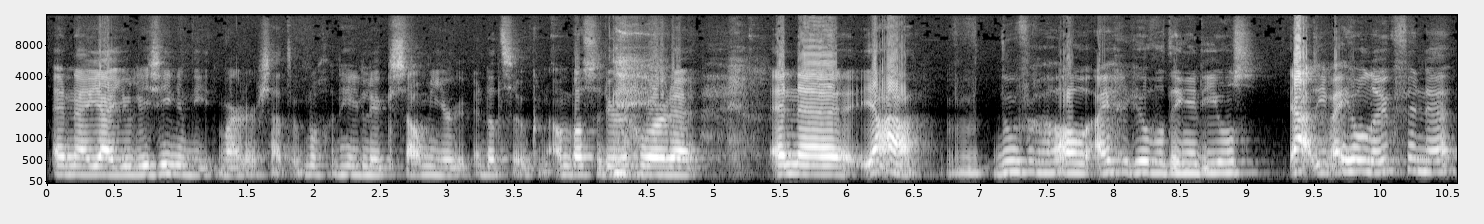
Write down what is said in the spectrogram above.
En ja, jullie zien hem niet, maar er staat ook nog een hele leuke Sam hier. En dat is ook een ambassadeur geworden. en ja, we doen vooral eigenlijk heel veel dingen die, ons, ja, die wij heel leuk vinden.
